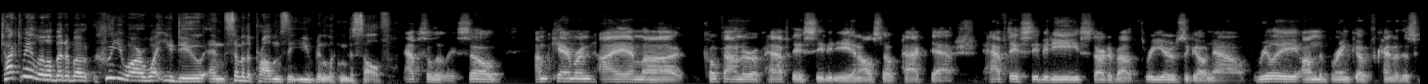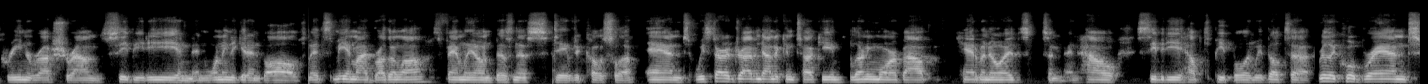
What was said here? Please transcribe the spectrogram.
talk to me a little bit about who you are, what you do, and some of the problems that you've been looking to solve. Absolutely. So, I'm Cameron. I am a co-founder of Half Day CBD and also Pack Dash. Half Day CBD started about three years ago now, really on the brink of kind of this green rush around CBD and, and wanting to get involved. It's me and my brother-in-law, his family-owned business, Dave DeCosla, and we started driving down to Kentucky, learning more about cannabinoids and, and how CBD helped people. And we built a really cool brand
